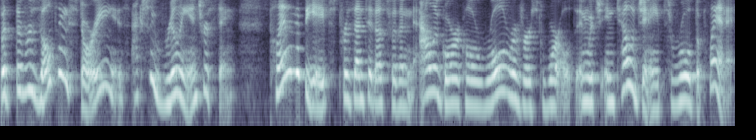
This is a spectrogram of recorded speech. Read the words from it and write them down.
but the resulting story is actually really interesting. Planet of the Apes presented us with an allegorical role reversed world in which intelligent apes ruled the planet.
